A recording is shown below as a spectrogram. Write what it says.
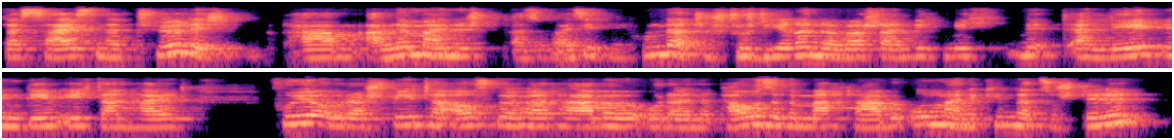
Das heißt, natürlich haben alle meine, also weiß ich nicht, hunderte Studierende wahrscheinlich mich miterlebt, indem ich dann halt früher oder später aufgehört habe oder eine Pause gemacht habe, um meine Kinder zu stillen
